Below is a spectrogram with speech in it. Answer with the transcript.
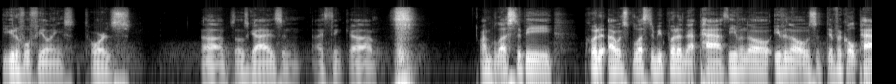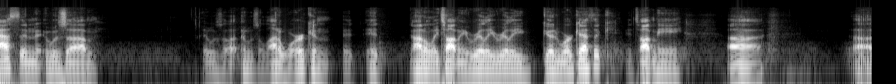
beautiful feelings towards uh, those guys, and I think uh, I'm blessed to be put. I was blessed to be put in that path, even though even though it was a difficult path, and it was um, it was a, it was a lot of work, and it, it not only taught me really really good work ethic, it taught me uh, uh,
